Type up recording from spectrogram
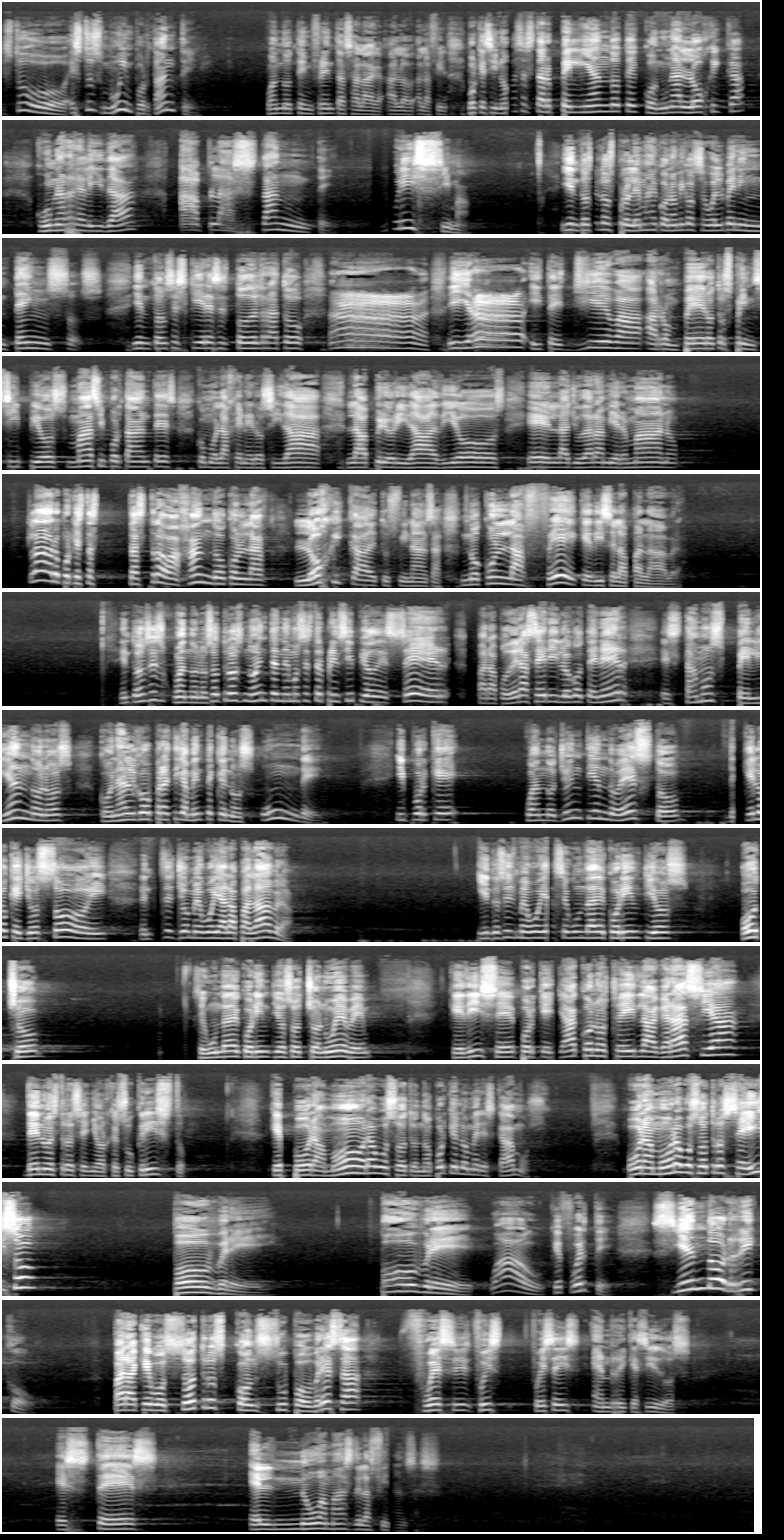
Esto, esto es muy importante cuando te enfrentas a la, a la, a la final. Porque si no vas a estar peleándote con una lógica, con una realidad aplastante, durísima. Y entonces los problemas económicos se vuelven intensos. Y entonces quieres todo el rato ¡ah! y, ¡ah! y te lleva a romper otros principios más importantes como la generosidad, la prioridad a Dios, el ayudar a mi hermano. Claro, porque estás trabajando con la lógica de tus finanzas, no con la fe que dice la palabra. Entonces, cuando nosotros no entendemos este principio de ser para poder hacer y luego tener, estamos peleándonos con algo prácticamente que nos hunde. Y porque cuando yo entiendo esto, de qué es lo que yo soy, entonces yo me voy a la palabra. Y entonces me voy a segunda de Corintios 8, segunda de Corintios 8, 9, que dice, porque ya conocéis la gracia de nuestro Señor Jesucristo, que por amor a vosotros, no porque lo merezcamos, por amor a vosotros se hizo pobre. Pobre. Wow, qué fuerte. Siendo rico, para que vosotros con su pobreza fueseis, enriquecidos. Este es el no más de las finanzas.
